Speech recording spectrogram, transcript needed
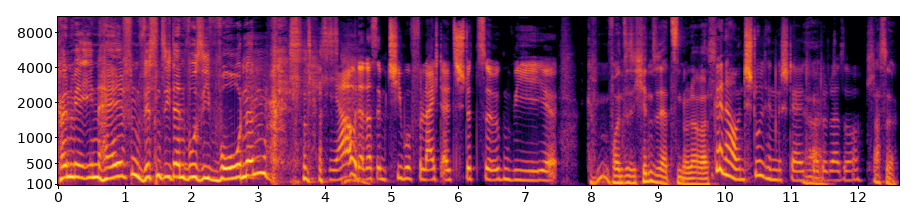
können wir Ihnen helfen? Wissen Sie denn, wo Sie wohnen? Ja, oder dass im Chibo vielleicht als Stütze irgendwie, wollen Sie sich hinsetzen oder was? genau, ein Stuhl hingestellt Ja. wird oder so. Klasse.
